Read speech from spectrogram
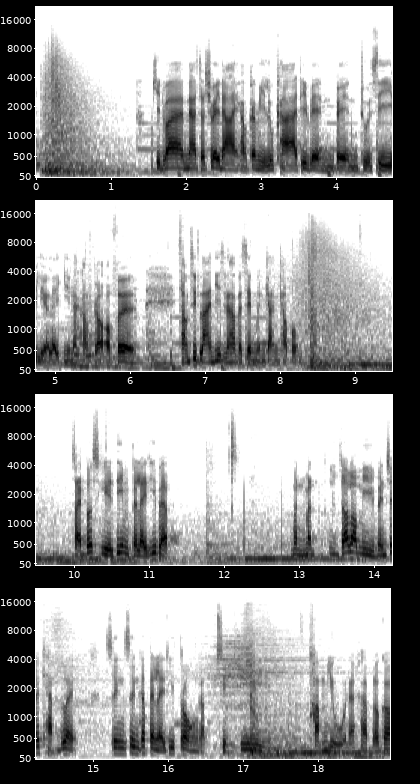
25%คิดว่าน่าจะช่วยได้ครับ ก็มีลูกค้าที่เป็นเป็น 2C หรืออะไรอย่างนี้นะครับ ก็ออฟเฟอร์ 30 ล้าน 25%เหมือนกันครับผม Cyber Security มันเป็นอะไรที่แบบมันมันแล้วเรามี Venture Cap ด้วย ซึ่งซึ่งก็เป็นอะไรที่ตรงกับสิ่งที่ ทำอยู่นะครับ แล้วก็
